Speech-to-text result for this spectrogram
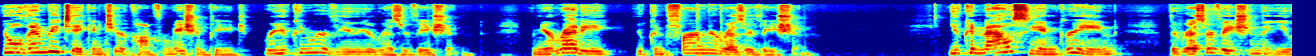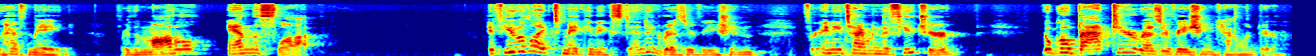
You will then be taken to your confirmation page where you can review your reservation. When you're ready, you confirm your reservation. You can now see in green the reservation that you have made for the model and the slot. If you would like to make an extended reservation for any time in the future, you'll go back to your reservation calendar.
